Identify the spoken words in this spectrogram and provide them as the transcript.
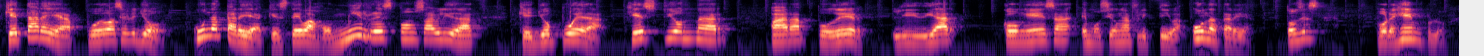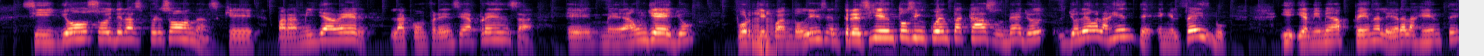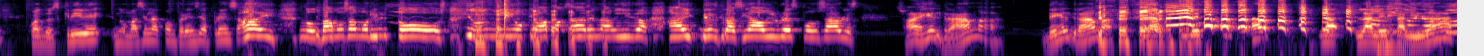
¿Qué tarea puedo hacer yo? Una tarea que esté bajo mi responsabilidad, que yo pueda gestionar para poder lidiar con esa emoción aflictiva. Una tarea. Entonces, por ejemplo, si yo soy de las personas que para mí ya ver la conferencia de prensa eh, me da un yello, porque uh -huh. cuando dicen 350 casos, vea, yo, yo leo a la gente en el Facebook y, y, a mí me da pena leer a la gente cuando escribe nomás en la conferencia de prensa, ay, nos vamos a morir todos, Dios mío, ¿qué va a pasar en la vida? Ay, desgraciados, irresponsables. O sea, deje el drama, deje el drama. La, la, la letalidad.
